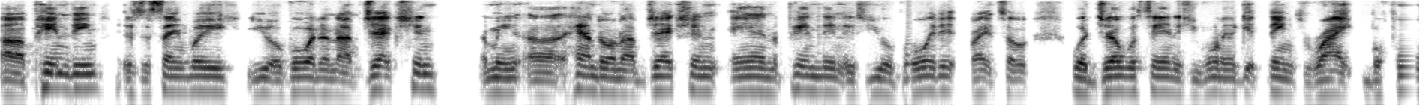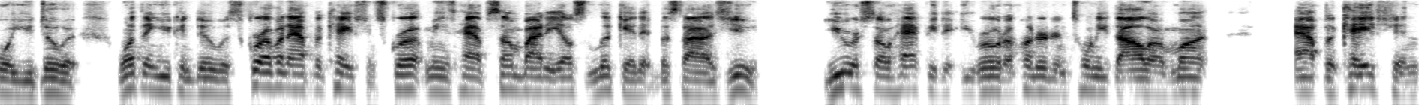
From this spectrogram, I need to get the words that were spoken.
uh, pending is the same way you avoid an objection. I mean, uh, handle an objection and pending is you avoid it, right? So what Joe was saying is you want to get things right before you do it. One thing you can do is scrub an application. Scrub means have somebody else look at it besides you. You are so happy that you wrote a hundred and twenty dollar a month application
